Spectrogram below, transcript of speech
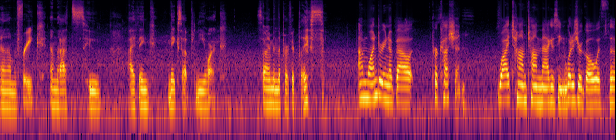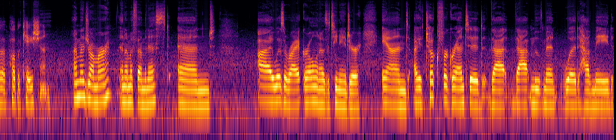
and I'm a freak. And that's who I think makes up New York. So I'm in the perfect place. I'm wondering about percussion. Why Tom Tom Magazine? What is your goal with the publication? I'm a drummer and I'm a feminist, and I was a riot girl when I was a teenager, and I took for granted that that movement would have made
